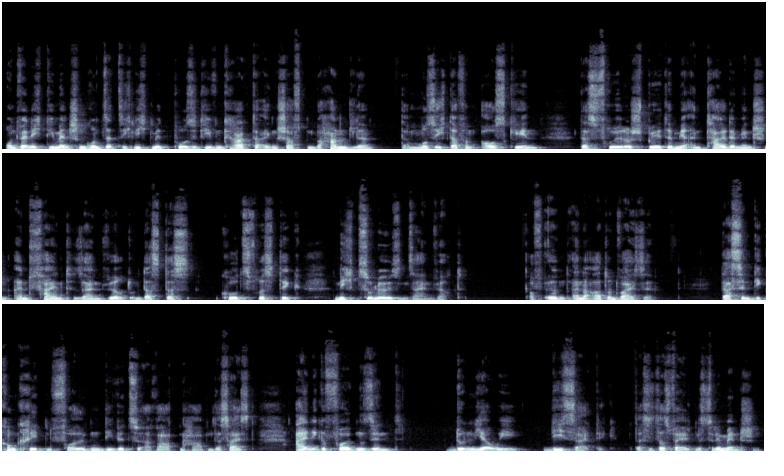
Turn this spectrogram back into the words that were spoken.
Und wenn ich die Menschen grundsätzlich nicht mit positiven Charaktereigenschaften behandle, dann muss ich davon ausgehen, dass früher oder später mir ein Teil der Menschen ein Feind sein wird und dass das kurzfristig nicht zu lösen sein wird. Auf irgendeine Art und Weise. Das sind die konkreten Folgen, die wir zu erwarten haben. Das heißt, einige Folgen sind dunyawi, diesseitig. Das ist das Verhältnis zu den Menschen,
